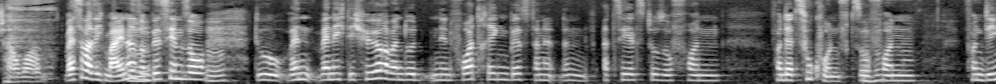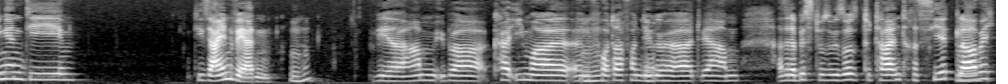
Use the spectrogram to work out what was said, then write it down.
Glaskugelschauer. weißt du, was ich meine? So ein bisschen so, du, wenn, wenn ich dich höre, wenn du in den Vorträgen bist, dann, dann erzählst du so von, von der Zukunft, so von, von Dingen, die, die sein werden. Mhm. Wir haben über KI mal einen Vortrag von dir Ja. gehört. Wir haben, also da bist du sowieso total interessiert, glaube ich.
